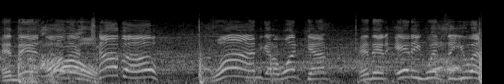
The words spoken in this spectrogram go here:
And then, oh, there's oh. Chavo. One, got a one count. And then Eddie wins the U.S.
